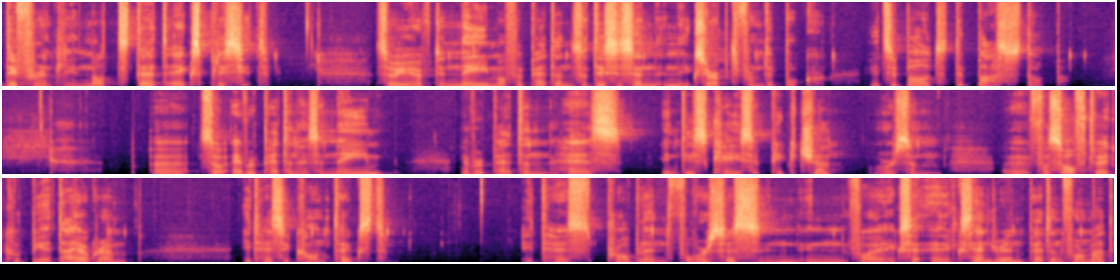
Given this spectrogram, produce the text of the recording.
differently, not that explicit. So you have the name of a pattern. So this is an, an excerpt from the book. It's about the bus stop. Uh, so every pattern has a name. Every pattern has, in this case, a picture or some, uh, for software it could be a diagram. It has a context. It has problem forces. In, in For Alexandrian pattern format,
